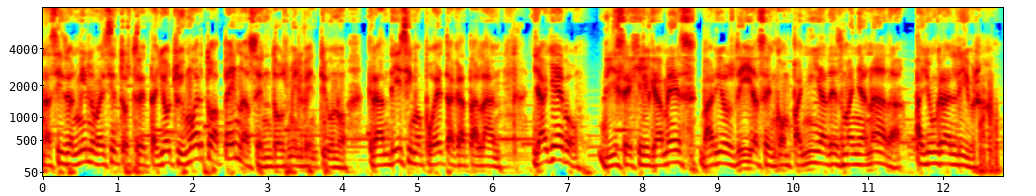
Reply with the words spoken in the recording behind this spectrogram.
nacido en 1938 y muerto apenas en 2021. Grandísimo poeta catalán. Ya llevo, dice Gilgamesh, varios días en compañía desmañanada. Hay un gran libro.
